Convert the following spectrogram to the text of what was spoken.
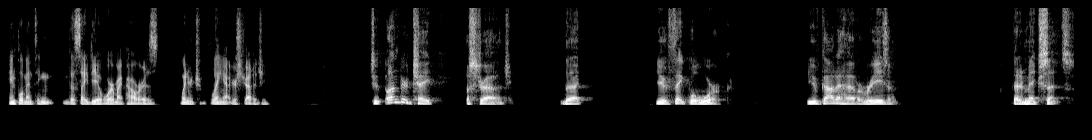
implementing this idea of where my power is when you're laying out your strategy? To undertake a strategy that you think will work, you've got to have a reason that it makes sense.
